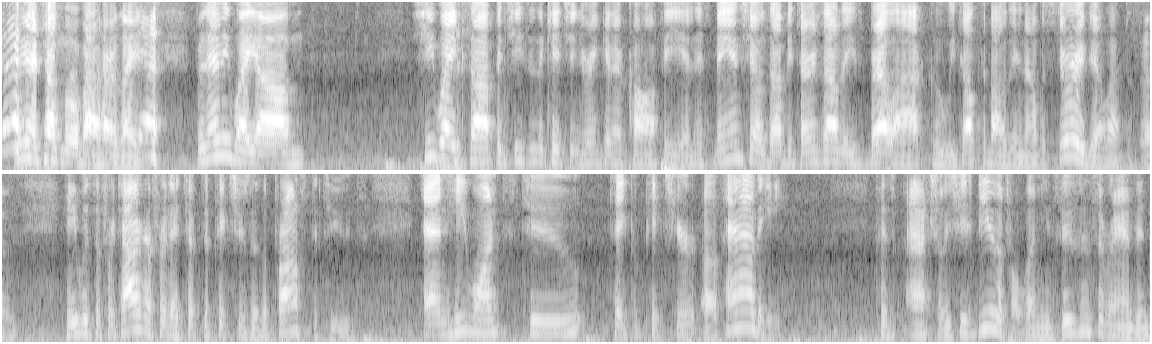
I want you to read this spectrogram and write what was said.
We're gonna talk more about her later. Yes. But anyway, um, she wakes up and she's in the kitchen drinking her coffee, and this man shows up. It turns out he's Bellocq, who we talked about in our Storyville episode. He was the photographer that took the pictures of the prostitutes, and he wants to take a picture of Hattie. Because actually, she's beautiful. I mean, Susan Sarandon,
